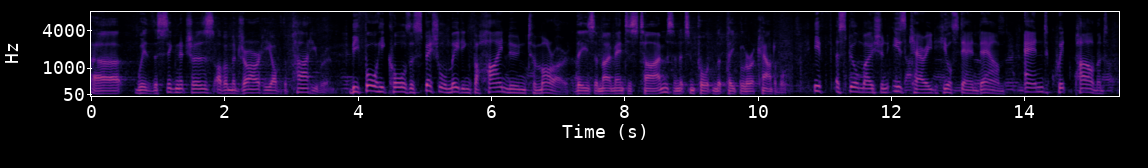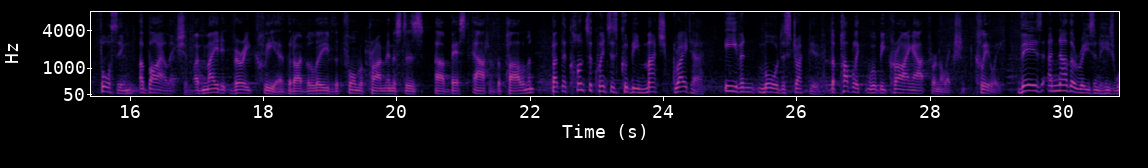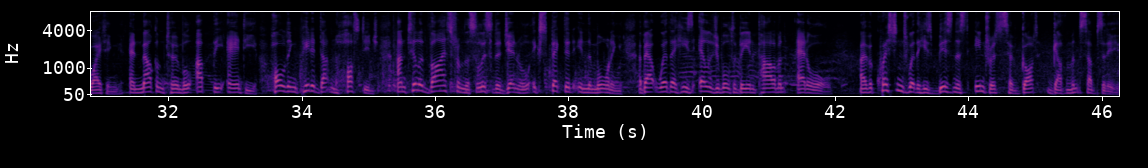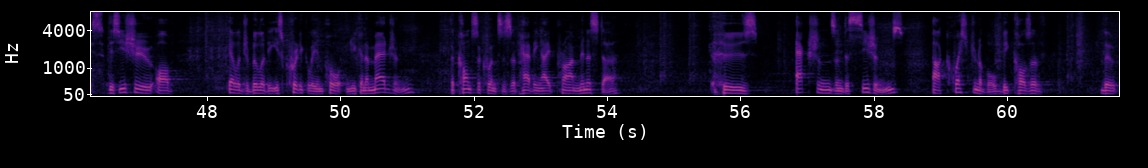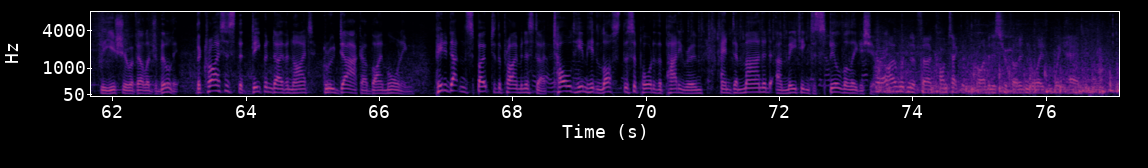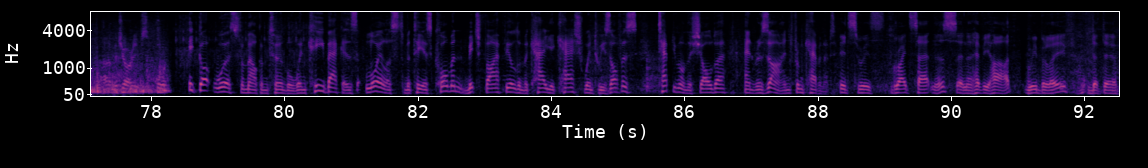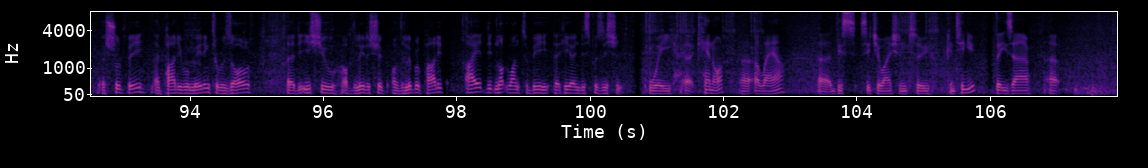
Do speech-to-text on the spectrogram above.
uh, with the signatures of a majority of the party room. Before he calls a special meeting for high noon tomorrow. These are momentous times and it's important that people are accountable. If a spill motion is carried, he'll stand down and quit Parliament, forcing a by election. I've made it very clear that I believe that former Prime Ministers are best out of the Parliament. But the consequences could be much greater even more destructive. The public will be crying out for an election, clearly. There's another reason he's waiting, and Malcolm Turnbull upped the ante, holding Peter Dutton hostage until advice from the Solicitor General expected in the morning about whether he's eligible to be in Parliament at all over questions whether his business interests have got government subsidies. This issue of eligibility is critically important. You can imagine the consequences of having a Prime Minister whose actions and decisions are questionable because of the, the issue of eligibility. The crisis that deepened overnight grew darker by morning. Peter Dutton spoke to the Prime Minister, told him he'd lost the support of the party room and demanded a meeting to spill the leadership. I wouldn't have uh, contacted the Prime Minister if I didn't believe that we had a majority of support. It got worse for Malcolm Turnbull when key backers, loyalists Mathias Cormann, Mitch Fifield and Michaelia Cash went to his office, tapped him on the shoulder and resigned from Cabinet. It's with great sadness and a heavy heart we believe that there should be a party room meeting to resolve uh, the issue of the leadership of the Liberal Party. I did not want to be uh, here in this position. We uh, cannot uh, allow this situation to continue. These are uh,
